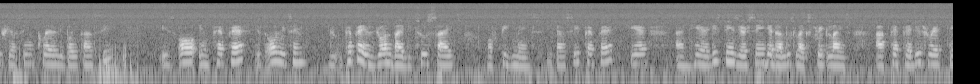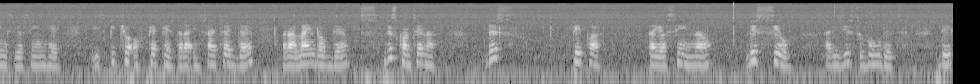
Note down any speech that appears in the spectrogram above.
if you're seeing clearly but you can see it's all in pepper. It's all written pepper is drawn by the two sides of pigment. You can see pepper here and here. These things you're seeing here that looks like straight lines are pepper. These red things you're seeing here is picture of peppers that are inserted there that are lined up there. This container this paper that you're seeing now this seal that is used to hold it there's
